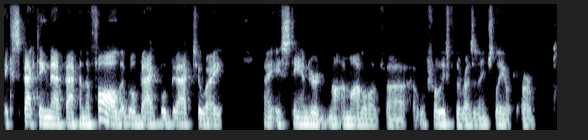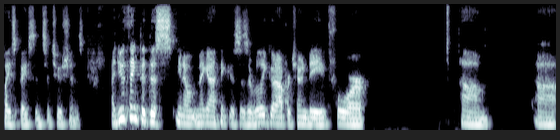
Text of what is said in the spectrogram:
expecting that back in the fall that we'll back we'll be back to a a a standard mo- a model of uh, for at least for the residentially or, or place-based institutions. I do think that this, you know, Megan, I think this is a really good opportunity for um, uh,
